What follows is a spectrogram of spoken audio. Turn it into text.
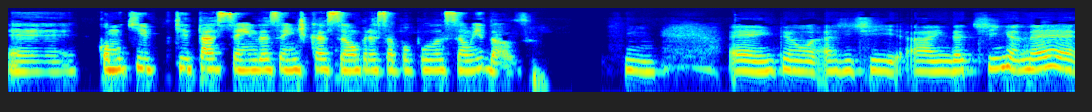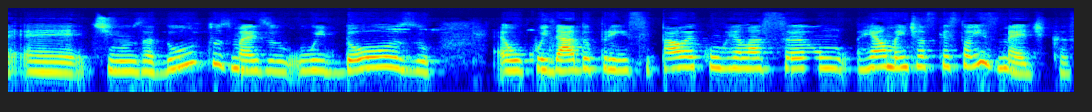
é, como que está sendo essa indicação para essa população idosa. Sim. É, então, a gente ainda tinha, né? É, tinha os adultos, mas o, o idoso, é, o cuidado principal é com relação realmente às questões médicas,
